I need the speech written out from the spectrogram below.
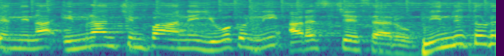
చెందిన ఇమ్రాన్ చింపా అనే యువకుడిని అరెస్ట్ చేశారు. నిందితుడు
